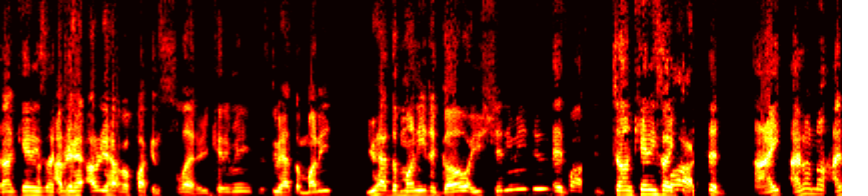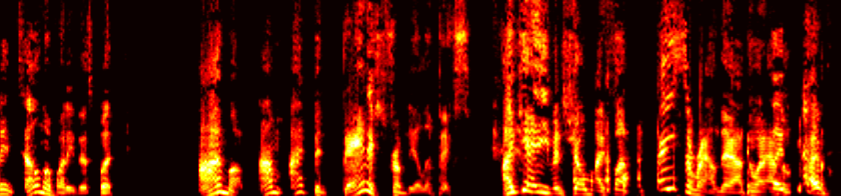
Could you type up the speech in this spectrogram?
John Candy's like, I don't, even, I don't even have a fucking sled. Are you kidding me? This dude has the money. You have the money to go. Are you shitting me, dude? Fuck. John Candy's like, listen, I, I don't know. I didn't tell nobody this, but I'm up. I'm, I've been banished from the Olympics. I can't even show my fucking face around there after what Like, happened. I,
